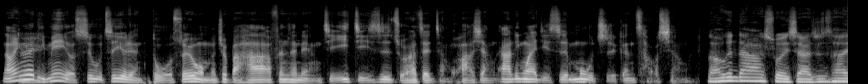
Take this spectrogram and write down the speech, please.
然后因为里面有十五支有点多，所以我们就把它分成两集，一集是主要在讲花香，那另外一集是木质跟草香。然后跟大家说一下，就是它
